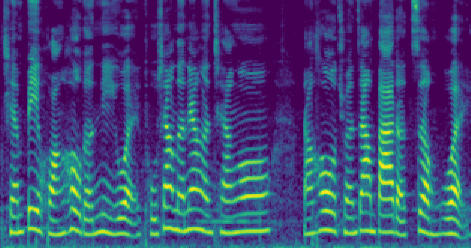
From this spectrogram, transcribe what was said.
钱币皇后的逆位，图像能量很强哦。然后权杖八的正位，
